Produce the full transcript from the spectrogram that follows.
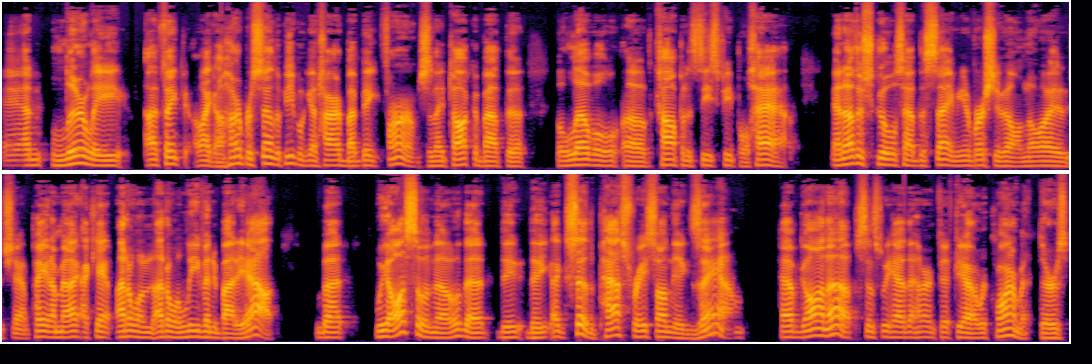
and literally, I think like 100 percent of the people get hired by big firms, and they talk about the the level of competence these people have and other schools have the same. University of Illinois and Champaign. I mean, I, I can't. I don't want. I don't want to leave anybody out. But we also know that the the like I said, the pass rates on the exam have gone up since we had the 150 hour requirement. There's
